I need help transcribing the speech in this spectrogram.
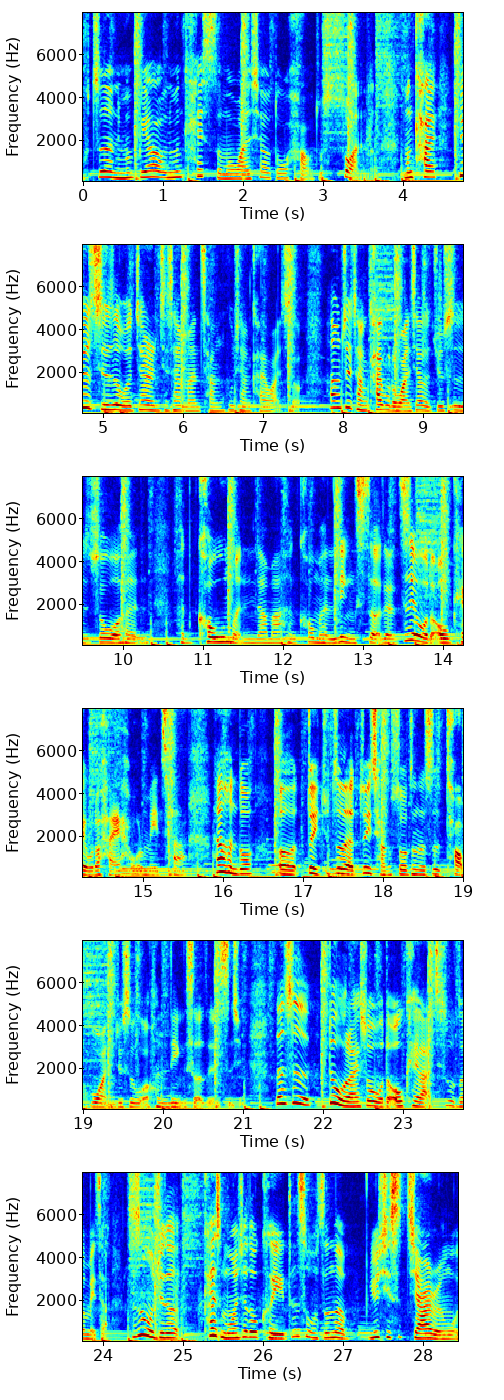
我真的，你们不要，你们开什么玩笑都好，就算了。你们开，就是其实我家人其实还蛮常互相开玩笑。他们最常开我的玩笑的就是说我很很抠门，你知道吗？很抠门，很吝啬。这这些我都 OK，我都还好，我都没差。还有很多，呃，对，就真的最常说真的是 Top One，就是我很吝啬这件事情。但是对我来说，我都 OK 啦。其实我真的没差，只是我觉得开什么玩笑都可以，但是我真的。尤其是家人，我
